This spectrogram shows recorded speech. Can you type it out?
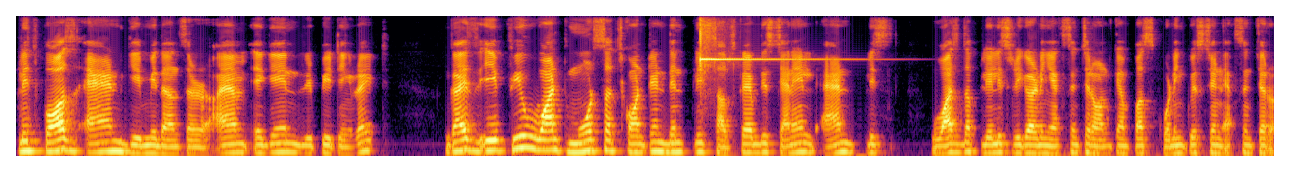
Please pause and give me the answer. I am again repeating right guys if you want more such content then please subscribe this channel and please watch the playlist regarding accenture on campus coding question accenture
